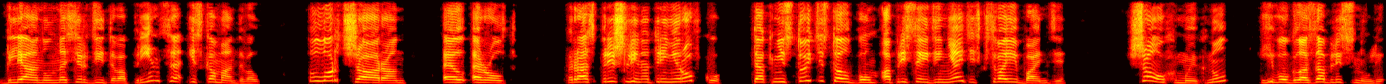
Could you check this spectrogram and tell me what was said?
глянул на сердитого принца и скомандовал. «Лорд Шааран, Эл Эролд, раз пришли на тренировку, так не стойте столбом, а присоединяйтесь к своей банде». Шао хмыкнул, его глаза блеснули.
